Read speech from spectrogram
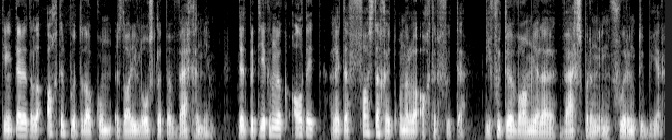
teen die tyd dat hulle agterpote daar kom, is daardie losklippe weggeneem. Dit beteken ook altyd hulle het 'n vastigheid onder hulle agtervoete die voete waarmee hulle wegspring en vorentoe beer.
